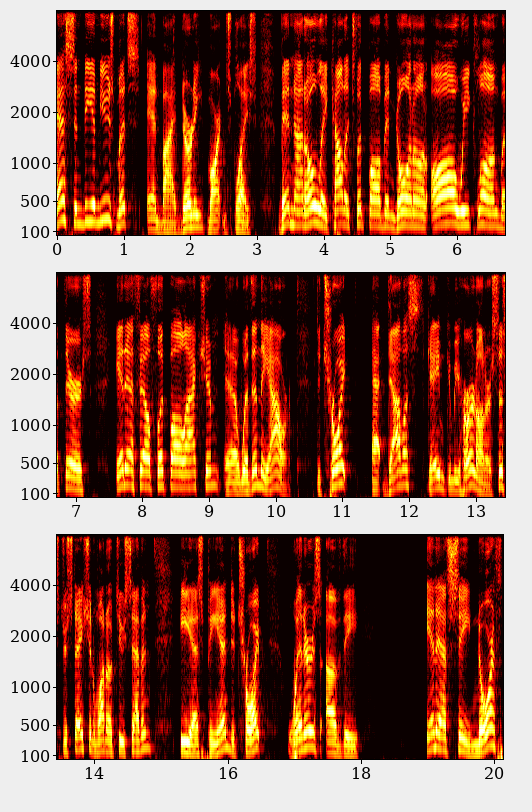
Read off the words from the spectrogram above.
S&B Amusements, and by Dirty Martin's Place. Been not only college football been going on all week long, but there's NFL football action uh, within the hour. Detroit at Dallas. Game can be heard on our sister station, 1027 ESPN. Detroit, winners of the NFC North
